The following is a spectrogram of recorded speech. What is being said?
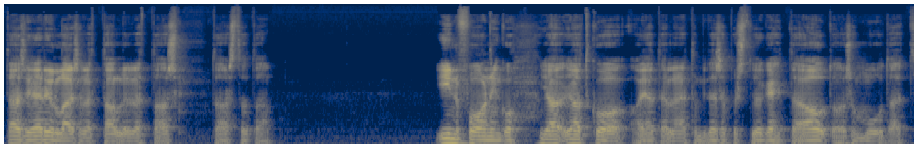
täysin erilaiselle tallille taas, taas tota, infoa niin ja, jatkoa ajatellen, että miten se pystyy kehittämään autoa sun muuta. Että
